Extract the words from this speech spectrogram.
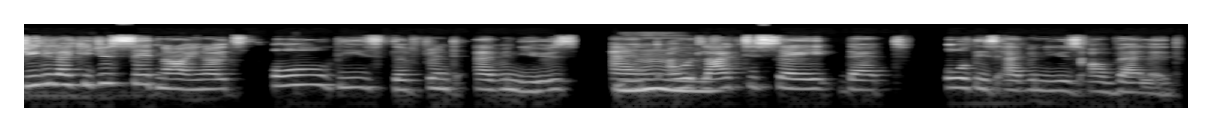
Julie, like you just said now, you know, it's all these different avenues. And mm. I would mm. like to say that all these avenues are valid.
